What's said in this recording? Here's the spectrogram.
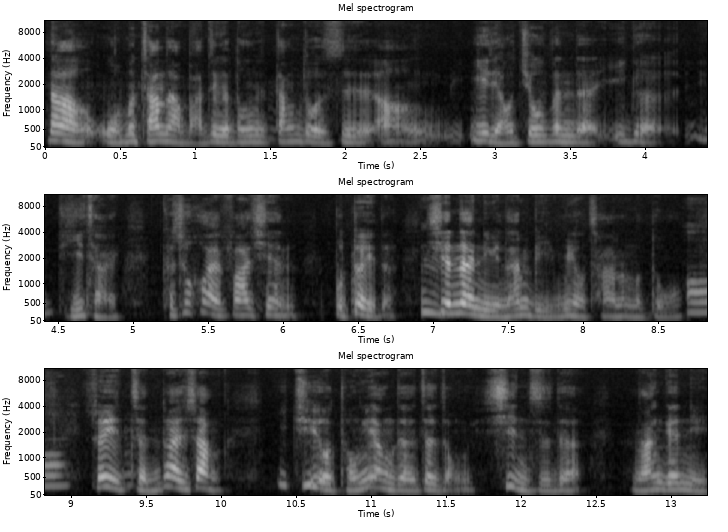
那我们常常把这个东西当做是啊、医疗纠纷的一个题材，可是后来发现不对的，现在女男比没有差那么多，哦，所以诊断上具有同样的这种性质的男跟女，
